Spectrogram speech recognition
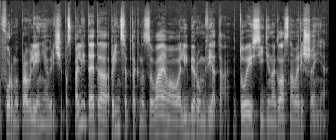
формы правления в Речи Посполита, это принцип так называемого liberum veto, то есть единогласного решения.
